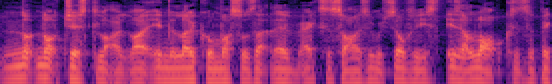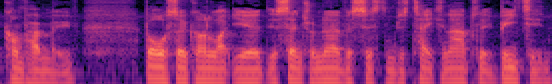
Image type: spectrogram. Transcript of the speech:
Not not just like like in the local muscles that they're exercising, which obviously is, a lot because it's a big compound move, but also kind of like your your central nervous system just takes an absolute beating.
